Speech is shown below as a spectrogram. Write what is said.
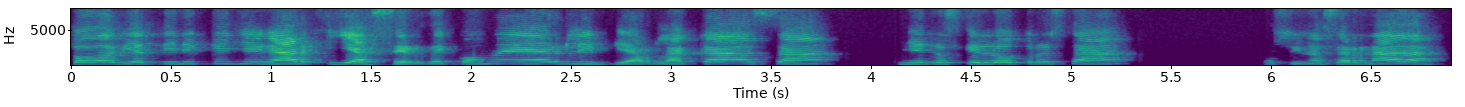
todavía tiene que llegar y hacer de comer, limpiar la casa, mientras que el otro está pues, sin hacer nada.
